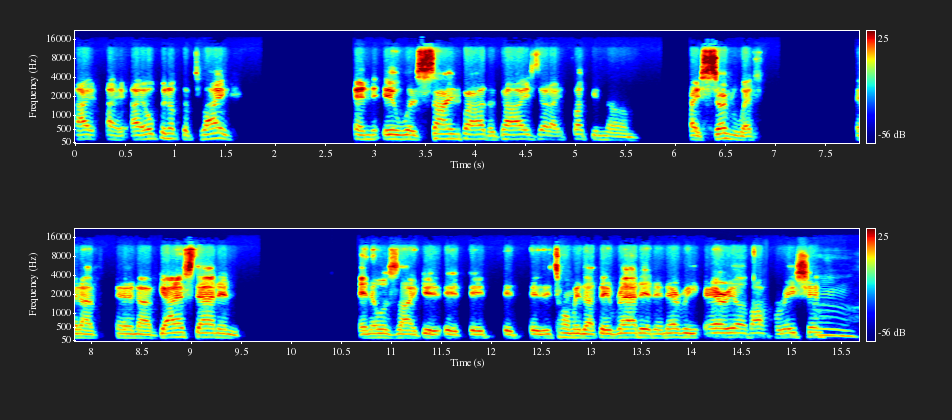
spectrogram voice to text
I I I opened up the flag, and it was signed by the guys that I fucking um I served with, in in Afghanistan, and and it was like it it it it, it told me that they ran it in every area of operation. Mm.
